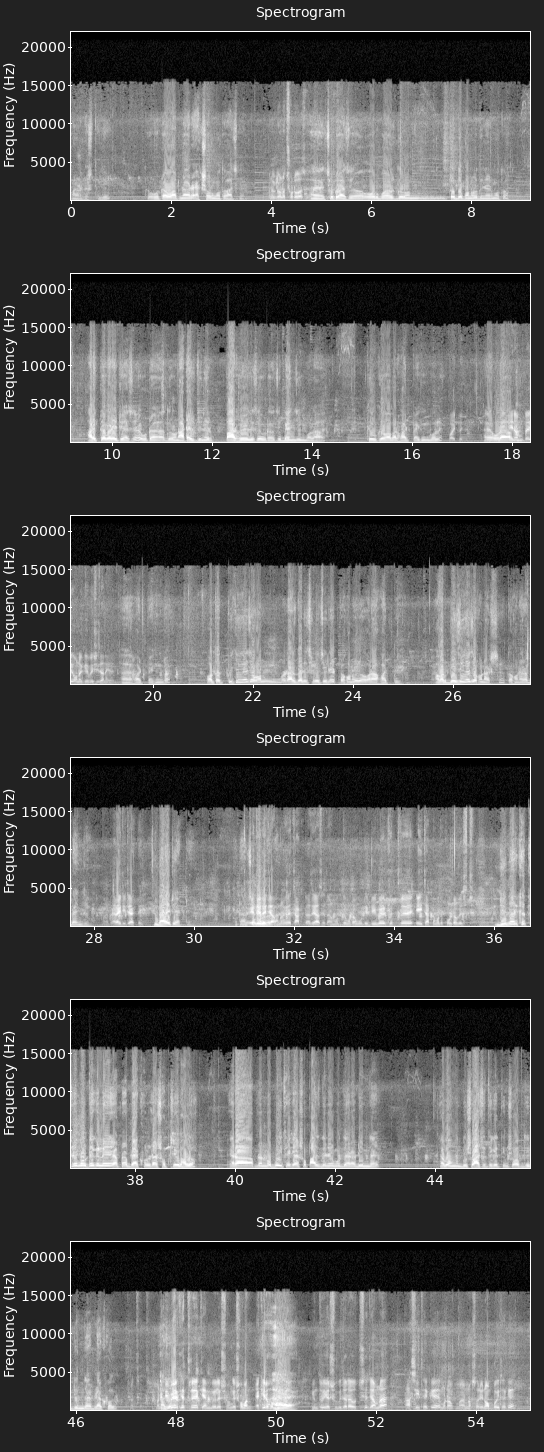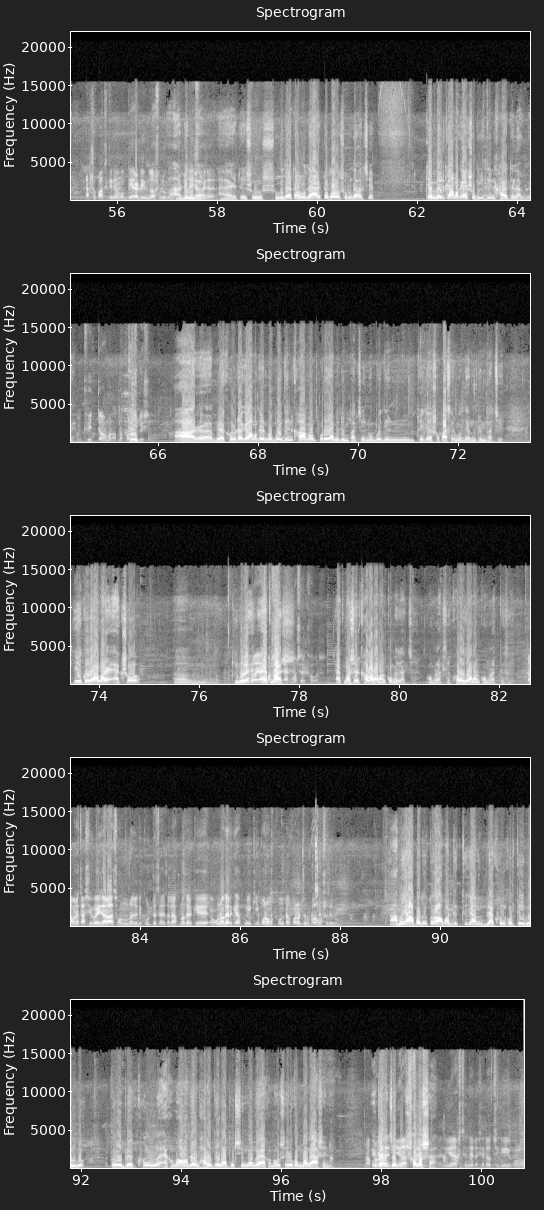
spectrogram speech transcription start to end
বাংলাদেশ থেকে তো ওটাও আপনার একশোর মতো আছে। ছোট আছে? হ্যাঁ, ছোট আছে। ওর বয়স ধরুন চোদ্দ পনেরো দিনের মতো। আরেকটা ভ্যারাইটি আছে ওটা ধরুন আঠাশ দিনের পার হয়ে গেছে ওটা হচ্ছে বেঞ্জিং বলা হয়। কেউ কেউ আবার হোয়াইট প্যাকিং বলে। হ্যাঁ, ওরা নামটাই অনেকে বেশি জানে কি। হোয়াইট প্যাকিংটা অর্থাৎ পিকিংয়ে যখন রাজধানী ছিল চীনের তখন ওরা- ওরা হোয়াইট পিকিং আবার বেজিংয়ে যখন আসছে তখন এরা বেঞ্জিং ভ্যারাইটিটা একটাই। ভ্যারাইটি একটাই। চারটা যে আছে তার মধ্যে মোটামুটি ডিমের ক্ষেত্রে এই চারটার মধ্যে কোনটা বেস্ট ডিমের ক্ষেত্রে বলতে গেলে আপনার ব্ল্যাক হোলটা সবচেয়ে ভালো। এরা আপনার নব্বই থেকে একশো পাঁচ দিনের মধ্যে এরা ডিম দেয় এবং দুশো আশি থেকে তিনশো অবধি ডিম দেয় ব্ল্যাক হোল আচ্ছা মানে ডিমের ক্ষেত্রে ক্যাম্বেলের সঙ্গে সমান একই রকম হ্যাঁ। কিন্তু এর সুবিধাটা হচ্ছে যে আমরা আশি থেকে মোটামুটি সরি নব্বই থেকে একশো পাঁচ দিনের মধ্যে এরা ডিম দেওয়া শুরু করে। আর ডিম হ্যাঁ এটাই সুবিধা। তার মধ্যে আরেকটা বড় সুবিধা হচ্ছে ক্যাম্বেলকে আমাকে একশো বিশ দিন খাওয়াতে লাগবে। ফিটটাও আমার আপনার বেশি। আর ব্ল্যাক হোলটাকে আমাকে নব্বই দিন খাওয়ানোর পরে আমি ডিম পাচ্ছি। নব্বই দিন থেকে একশো পাঁচের মধ্যে আমি ডিম পাচ্ছি। এই করে আমার একশো কি বলে? এক মাস এক মাসের খাবার। এক মাসের খাবার আমার কমে যাচ্ছে কম লাগছে। খরচও আমার কম লাগতেছে। তার মানে চাষি ভাই যারা আছে অন্যরা যদি করতে চায় তাহলে আপনাদেরকে ওনাদেরকে আপনি কি পরামর্শ কোনটা করার জন্য পরামর্শ দেবেন? আমি আপাতত আমার দিক থেকে আমি ব্ল্যাক হোল করতেই বলব। তবে ব্ল্যাক হোল এখনও আমাদের ভারতে বা পশ্চিমবঙ্গে এখনও সেরকমভাবে আসেনি। এটা হচ্ছে সমস্যা। হ্যাঁ, নিয়ে আসছেন যেটা সেটা হচ্ছে কি কোনো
